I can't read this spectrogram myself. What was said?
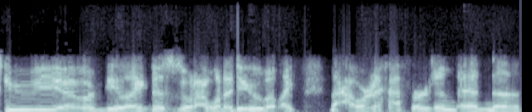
studio and be like, this is what I want to do, but like the hour and a half version. And uh,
